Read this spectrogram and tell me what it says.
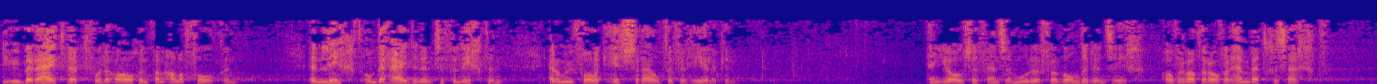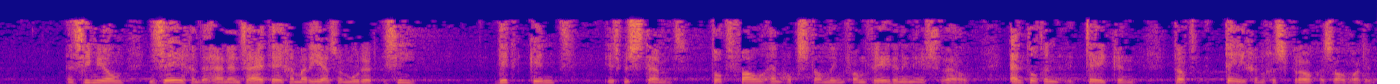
die u bereid hebt voor de ogen van alle volken. Een licht om de heidenen te verlichten en om uw volk Israël te verheerlijken. En Jozef en zijn moeder verwonderden zich over wat er over hem werd gezegd. En Simeon zegende hen en zei tegen Maria zijn moeder, zie, dit kind is bestemd tot val en opstanding van velen in Israël en tot een teken dat tegengesproken zal worden.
